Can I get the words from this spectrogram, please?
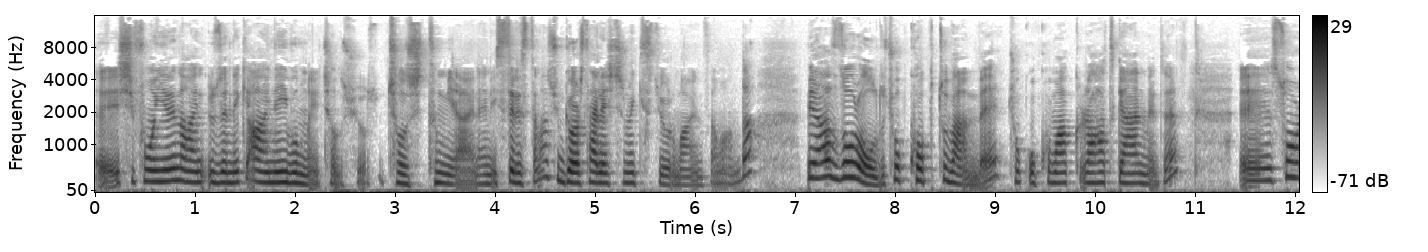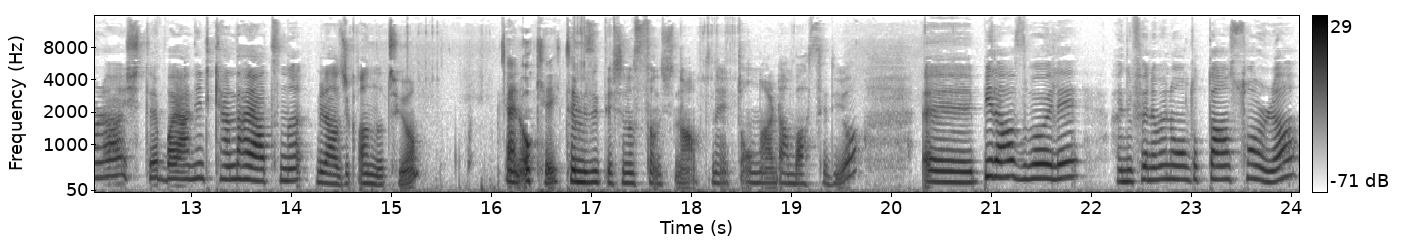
e, şifon yerin aynı, üzerindeki aynayı bulmaya çalışıyor, çalıştım yani. Hani ister istemez çünkü görselleştirmek istiyorum aynı zamanda. Biraz zor oldu. Çok koptu bende. Çok okumak rahat gelmedi. E, sonra işte Bayan Hinch kendi hayatını birazcık anlatıyor. Yani okey temizlikle nasıl tanıştı, ne yaptı, ne etti onlardan bahsediyor. Ee, biraz böyle hani fenomen olduktan sonra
